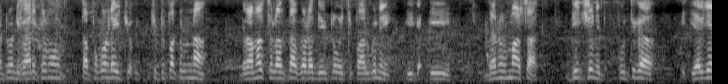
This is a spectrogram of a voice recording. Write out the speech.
అటువంటి కార్యక్రమం తప్పకుండా ఈ చు చుట్టుపక్కల ఉన్న గ్రామస్తులంతా కూడా దీంట్లో వచ్చి పాల్గొని ఈ ఈ ధనుర్మాస దీక్షని పూర్తిగా జరిగే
